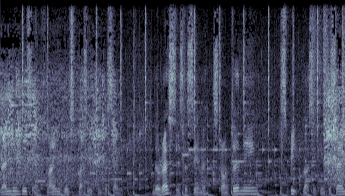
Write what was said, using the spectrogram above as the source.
landing boost and flying boost plus 18% the rest is the same eh? strong turning speed plus 18%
